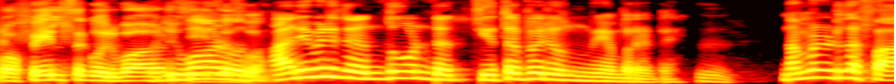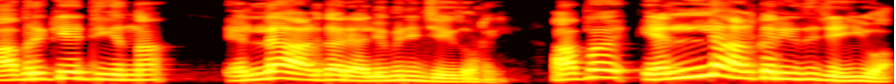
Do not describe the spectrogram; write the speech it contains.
പ്രൊഫൈൽസ് ഒക്കെ ഒരുപാട്. അലുമിനിയത്തിന് എന്തുകൊണ്ട് ചീത്തപ്പേര് ഒന്നും ഞാൻ പറയട്ടെ? അടുത്ത് ഫാബ്രിക്കേറ്റ് ചെയ്യുന്ന എല്ലാ ആൾക്കാരും അലുമിനിയം ചെയ്തു തുടങ്ങി. അപ്പൊ എല്ലാ ആൾക്കാരും ഇത് ചെയ്യുക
